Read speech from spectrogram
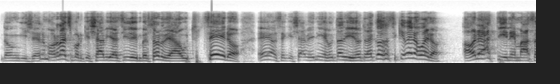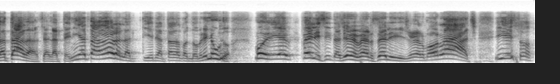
don Guillermo Rach porque ya había sido inversor de Out Zero, ¿eh? o sea que ya venía juntando y de otra cosa. Así que bueno, bueno, Ahora tiene más atadas. O sea, la tenía atada, ahora la tiene atada con doble nudo. Muy bien. Felicitaciones, Marcel y Guillermo Rach. Y eso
